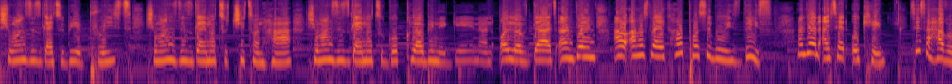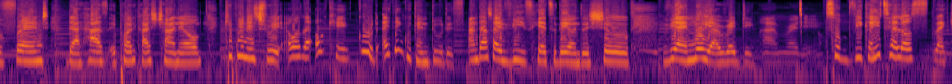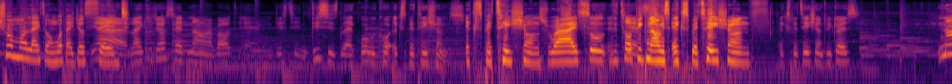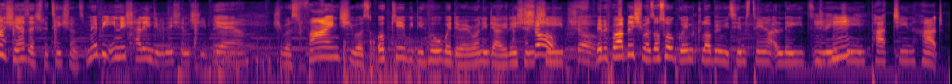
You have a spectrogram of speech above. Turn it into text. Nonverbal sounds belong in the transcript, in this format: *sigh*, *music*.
she wants this guy to be a priest. She wants this guy not to cheat on her. She wants this guy not to go clubbing again and all of that. And then I, I was like, how possible is this? And then I said, okay, since I have a friend that has a podcast channel, keeping it real, I was like, okay, good. I think we can do this. And that's why V is here today on the show. V, I know you are ready. I'm ready. So V, can you tell us, like, throw more light on what I just Yeah, said? like you just said now about um, this thing. This is like what we call expectations. expectations, right? So the topic yes. now is expectations. Expectations because now she has expectations. Maybe initially in the relationship, yeah, she was fine. She was okay with the whole way they were running their relationship. sure. sure. Maybe probably she was also going clubbing with him, staying out late, Mhm. drinking, partying hard.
